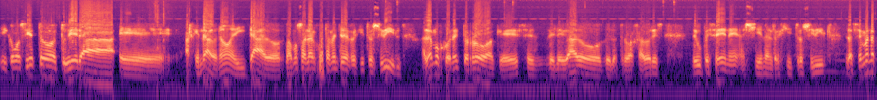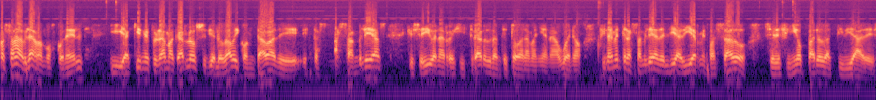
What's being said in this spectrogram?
Y como si esto estuviera eh, agendado, ¿no? Editado. Vamos a hablar justamente del registro civil. Hablamos con Héctor Roa, que es el delegado de los trabajadores de UPCN, allí en el registro civil. La semana pasada hablábamos con él y aquí en el programa Carlos dialogaba y contaba de estas asambleas que se iban a registrar durante toda la mañana. Bueno, finalmente la asamblea del día viernes pasado se definió paro de actividades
